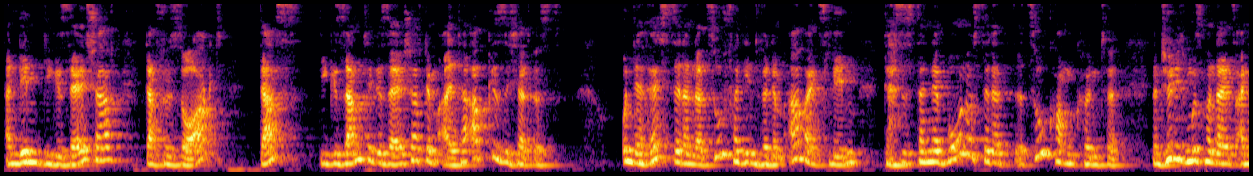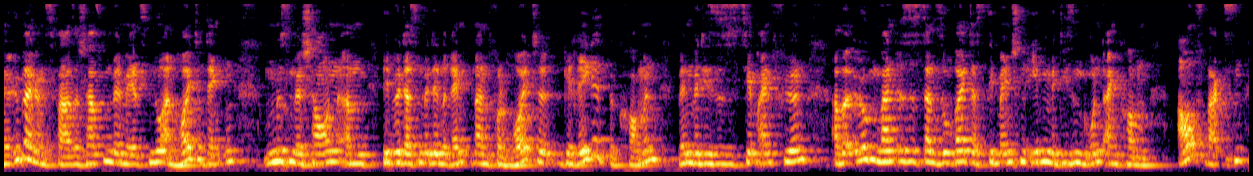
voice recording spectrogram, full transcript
an dem die Gesellschaft dafür sorgt, dass die gesamte Gesellschaft im Alter abgesichert ist. Und der Rest, der dann dazu verdient wird im Arbeitsleben, das ist dann der Bonus, der dazukommen könnte. Natürlich muss man da jetzt eine Übergangsphase schaffen. Wenn wir jetzt nur an heute denken, müssen wir schauen, ähm, wie wir das mit den Rentnern von heute geregelt bekommen, wenn wir dieses System einführen. Aber irgendwann ist es dann so weit, dass die Menschen eben mit diesem Grundeinkommen aufwachsen,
